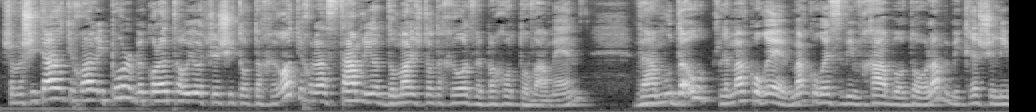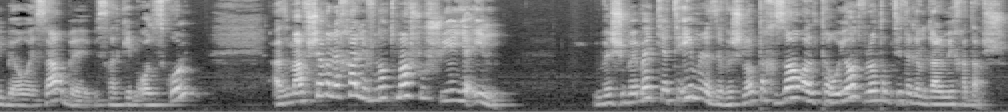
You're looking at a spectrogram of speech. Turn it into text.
עכשיו השיטה הזאת יכולה ליפול בכל הטעויות של שיטות אחרות, יכולה סתם להיות דומה לשיטות אחרות ופחות טובה מהן. והמודעות למה קורה, מה קורה סביבך באותו עולם, במקרה שלי ב-OSR, במשחקים אולד סקול, אז מאפשר לך לבנות משהו שיהיה יעיל. ושבאמת יתאים לזה, ושלא תחזור על טעויות ולא תמציא את הגלגל מחדש.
